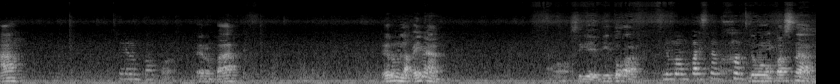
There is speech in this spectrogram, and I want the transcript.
Ah, Meron pa po. meron pa? Pero laki na. Oh, sige, dito ka. Lumampas na ko. Lumampas na.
